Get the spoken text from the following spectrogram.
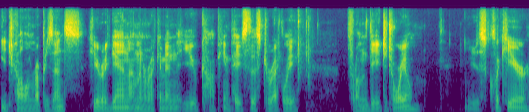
each column represents. Here again, I'm going to recommend that you copy and paste this directly from the tutorial. You just click here,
